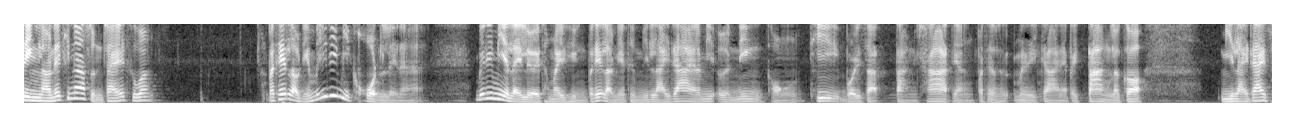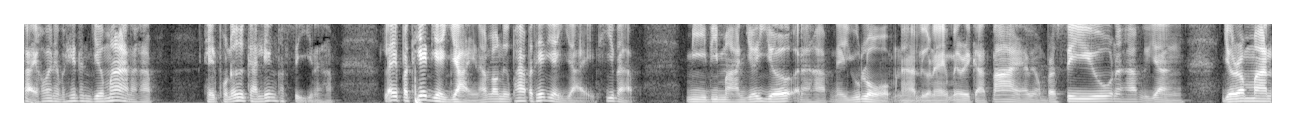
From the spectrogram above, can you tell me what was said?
สิ่งเหล่านี้ที่น่าสนใจก็คือว่า ประเทศเหล่านี้ไม่ได้มีคนเลยนะฮะไม่ได้มีอะไรเลยทำไมถึงประเทศเหล่านี้ถึงมีรายได้ และมี earning ของที่บริษัทต่างชาติอย่างประเทศอเมริกาเนี่ยไปตั้ง แล้วก็มีรายได้ใส่เข้าไปในประเทศนั้นเยอะมากนะครับ เหตุผลก็คือการเลี่ยงภาษีนะครับ และประเทศใหญ่ๆนะลองนึกภาพประเทศใหญ่ ๆ ที่แบบมีดีมานเยอะๆนะครับในยุโรปนะฮะหรือในอเมริกาใต้ครับอย่างบราซิลนะครับหรืออย่างเยอรมัน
